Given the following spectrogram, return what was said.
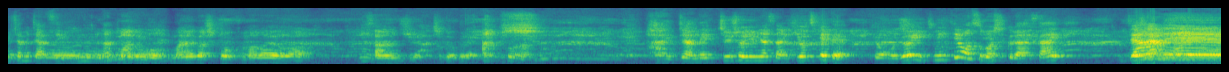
めちゃめちゃ暑いかな、まあでも前橋と熊谷は38度ぐらい、あそうなんだ。はい。じゃあ熱中症に皆さん気をつけて今日も良い一日をお過ごしください。じゃあねー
